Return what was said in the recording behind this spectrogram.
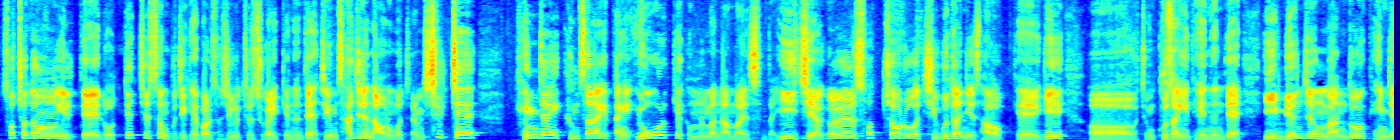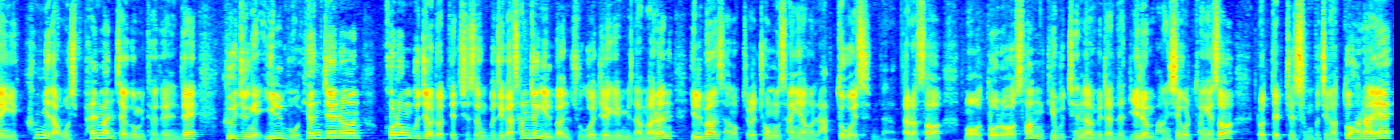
서초동 일대 롯데칠성 부지 개발 소식을 들 수가 있겠는데 지금 사진에 나오는 것처럼 실제 굉장히 금싸라기 땅에 요렇게 건물만 남아 있습니다. 이 지역을 서초로 지구 단위 사업 계획이 어, 좀 구상이 돼 있는데 이 면적만도 굉장히 큽니다. 58만 제곱미터 되는데 그 중에 일부 현재는 코롱부지와 롯데칠성 부지가 삼종 일반 주거 지역입니다만은 일반 상업지로 종상향을 앞두고 있습니다. 따라서 뭐 도로 선 기부 채납이라든지 이런 방식을 통해서 롯데칠성 부지가 또 하나의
